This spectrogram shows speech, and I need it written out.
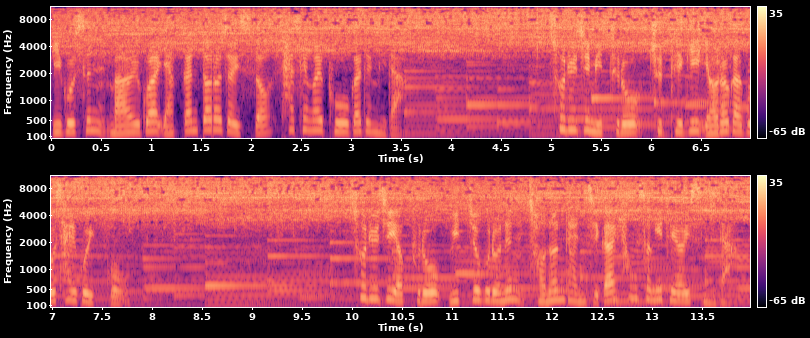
이곳은 마을과 약간 떨어져 있어 사생활 보호가 됩니다. 소류지 밑으로 주택이 여러 가구 살고 있고 소류지 옆으로 위쪽으로는 전원 단지가 형성이 되어 있습니다.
